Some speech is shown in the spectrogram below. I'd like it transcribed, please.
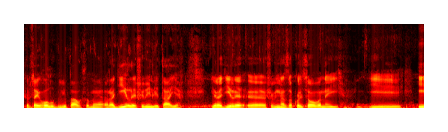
щоб цей голуб літав, щоб ми раділи, що він літає. І раділи, е, що він у нас закольцований, і, і,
